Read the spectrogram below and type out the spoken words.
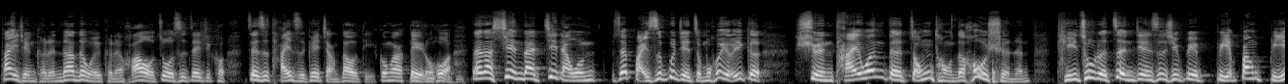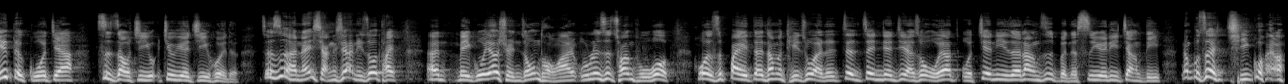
他以前可能他认为可能好好做事这句口这次台词可以讲到底，公告对的话，但他现在既然我们在百思不解，怎么会有一个？选台湾的总统的候选人提出的政见是去别别帮别的国家制造机就业机会的，这是很难想象。你说台呃美国要选总统啊，无论是川普或或者是拜登，他们提出来的政政见，竟然说我要我建立在让日本的失业率降低，那不是很奇怪吗？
